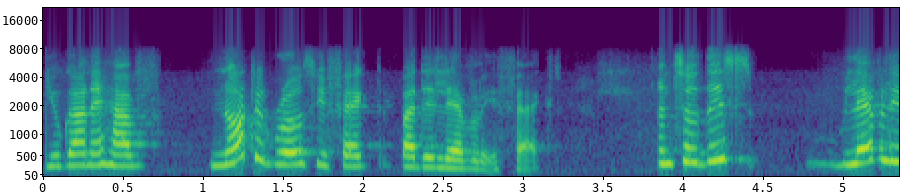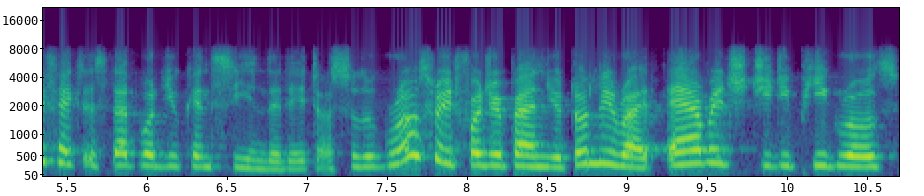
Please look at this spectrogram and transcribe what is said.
You're going to have not a growth effect but a level effect. And so this level effect is that what you can see in the data. So the growth rate for japan you're totally right average gdp growth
